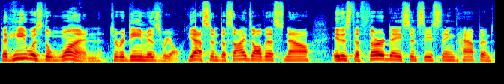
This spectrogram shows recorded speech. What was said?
that he was the one to redeem Israel. Yes, and besides all this, now it is the third day since these things happened.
